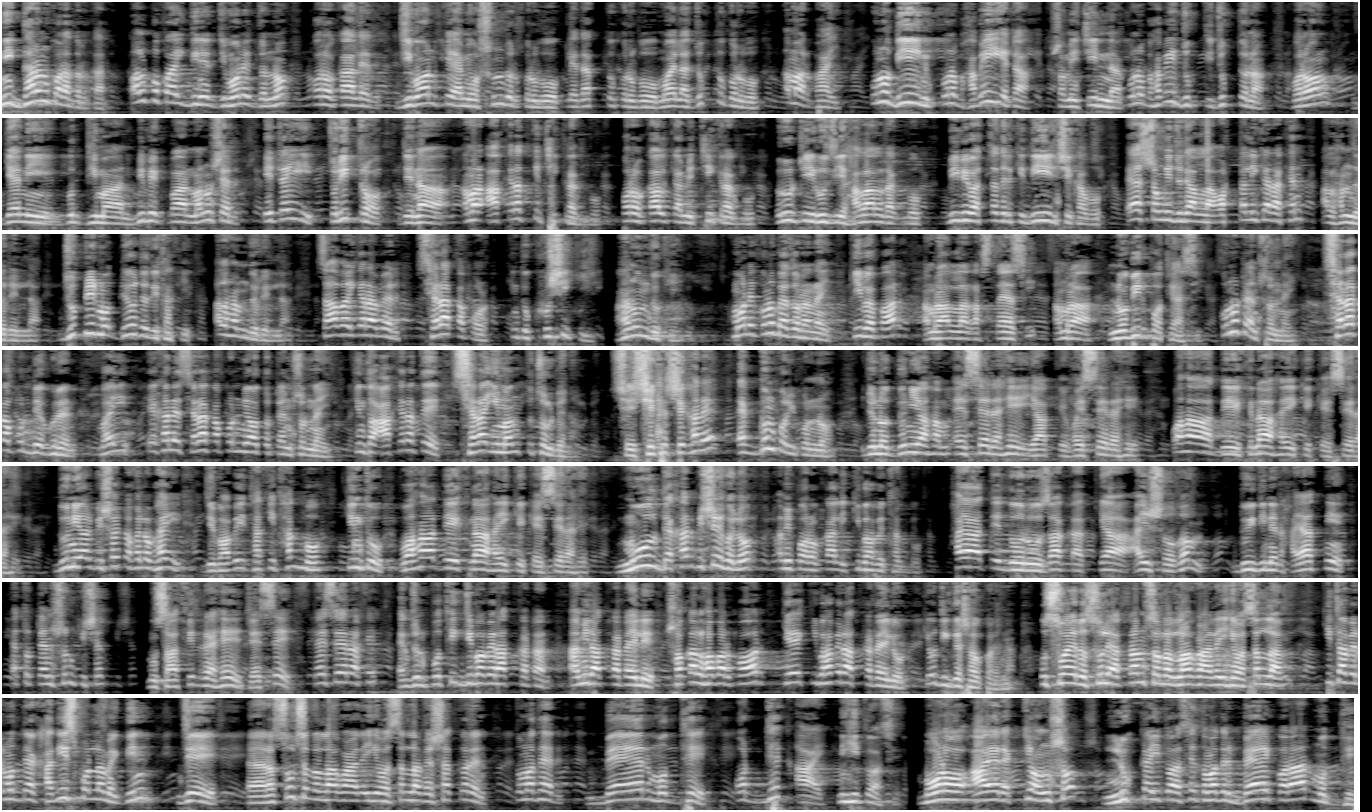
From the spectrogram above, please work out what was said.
নির্ধারণ করা দরকার। অল্প কয়েকদিনের জীবনের জন্য পরকালের জীবনকে আমি অসুন্দর করব, ক্লেদাক্ত করব ময়লা যুক্ত করব। আমার ভাই কোনো দিন কোনোভাবেই এটা সমীচীন না, কোনোভাবেই যুক্তিযুক্ত না। বরং জ্ঞানী, বুদ্ধিমান, বিবেকবান মানুষের এটাই চরিত্র যে না, আমার আখেরাতকে ঠিক রাখব, পরকালকে আমি ঠিক রাখব, রুটি, রুজি, হালাল রাখব, বিবি বাচ্চাদেরকে দিন শেখাবো। এর সঙ্গে যদি আল্লাহ অট্টালিকা রাখেন, আলহামদুলিল্লাহ। ঝুপড়ির মধ্যেও যদি থাকি, আলহামদুলিল্লাহ। সাহাবাই কেরামের ছেঁড়া কাপড়, কিন্তু খুশি কি? আনন্দ কি? মনে কোনো বেদনা নাই। কি ব্যাপার? আমরা আল্লাহর রাস্তায় আছি, আমরা নবীর পথে আসি কোনো টেনশন নাই। সেরা কাপড় দিয়ে ঘুরেন। ভাই, এখানে সেরা কাপড় নিয়ে অত টেনশন নাই। কিন্তু আখেরাতে সেরা ইমান তো চলবে না। সেই সেখানে একদম পরিপূর্ণ। জন্য দুনিয়া হাম এসে রহে ইয়াকে হয়েছে রেহে। ওহা দেখ না হে কে কেসে রেহে। দুনিয়ার বিষয়টা হলো, ভাই, যেভাবেই থাকি থাকব, কিন্তু ওহা দেখ না হে কে কেসে রাহে। মূল দেখার বিষয় হলো, আমি পরকালে কীভাবে থাকব? হায়াতে দো রোজা কা ক্যা আইশো গম? দুই দিনের হায়াত নিয়ে এত টেনশন কিসের? মুসাফির রাহে, জেসে, তেসে রাখে, একজন পথিক যেভাবে রাত কাটান, আমি রাত কাটাইলে সকাল হবার পর কে কীভাবে রাত কাটাইলো কেউ জিজ্ঞাসাও করে না। উসওয়াই রসুল আকরাম সাল্লাল্লাহু আলাইহি ওয়াসাল্লাম কিতাবের মধ্যে এক হাদিস পড়লাম একদিন যে রসুল সাল্লাল্লাহু আলাইহি ওয়াসাল্লাম এরশাদ করেন তোমাদের ব্যয়ের মধ্যে অর্ধেক আয় নিহিত আছে। বড় আয়ের একটি অংশ লুক্কায়িত আছে তোমাদের ব্যয় করার মধ্যে।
